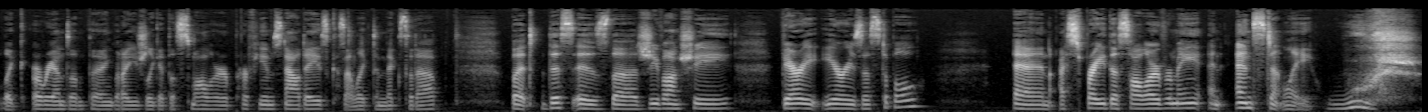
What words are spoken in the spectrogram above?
like a random thing, but I usually get the smaller perfumes nowadays because I like to mix it up. But this is the Givenchy Very Irresistible and I sprayed this all over me, and instantly, whoosh,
